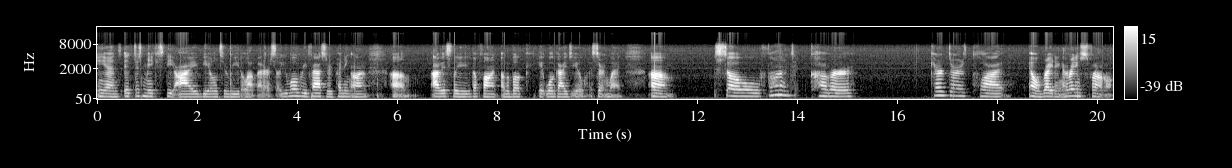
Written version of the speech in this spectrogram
and it just makes the eye be able to read a lot better. So you will read faster depending on, um, obviously, the font of a book. It will guide you a certain way. Um, so font, cover, characters, plot, oh, writing. And the writing is phenomenal.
